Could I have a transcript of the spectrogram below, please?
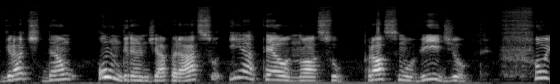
Gratidão, um grande abraço e até o nosso próximo vídeo. Fui!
